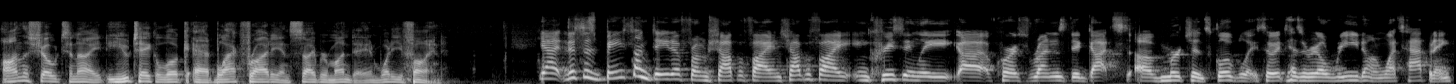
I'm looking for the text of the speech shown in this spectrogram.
on the show tonight, you take a look at Black Friday and Cyber Monday and what do you find? Yeah, this is based on data from Shopify, and Shopify increasingly, uh, of course, runs the guts of merchants globally. So it has a real read on what's happening.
